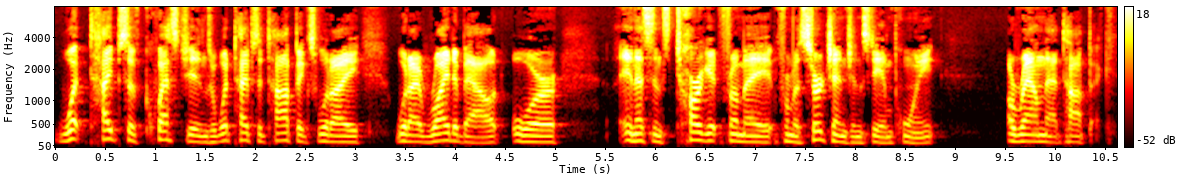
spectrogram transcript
what types of questions or what types of topics would I would I write about or in essence target from a from a search engine standpoint around that topic?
